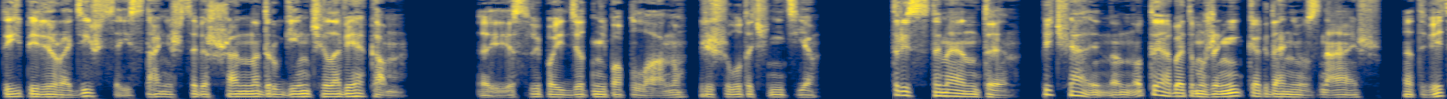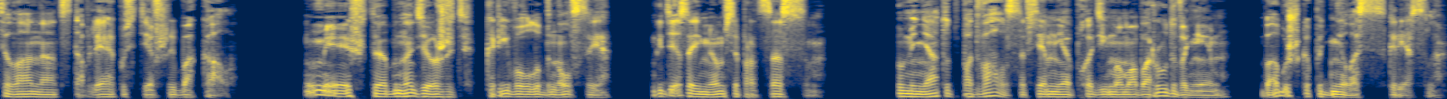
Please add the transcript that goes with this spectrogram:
Ты переродишься и станешь совершенно другим человеком». «А если пойдет не по плану?» — решил уточнить я. «Тристаменты. Печально, но ты об этом уже никогда не узнаешь», — ответила она, отставляя опустевший бокал. «Умеешь ты обнадежить», — криво улыбнулся я. «Где займемся процессом?» «У меня тут подвал со всем необходимым оборудованием». Бабушка поднялась с кресла.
